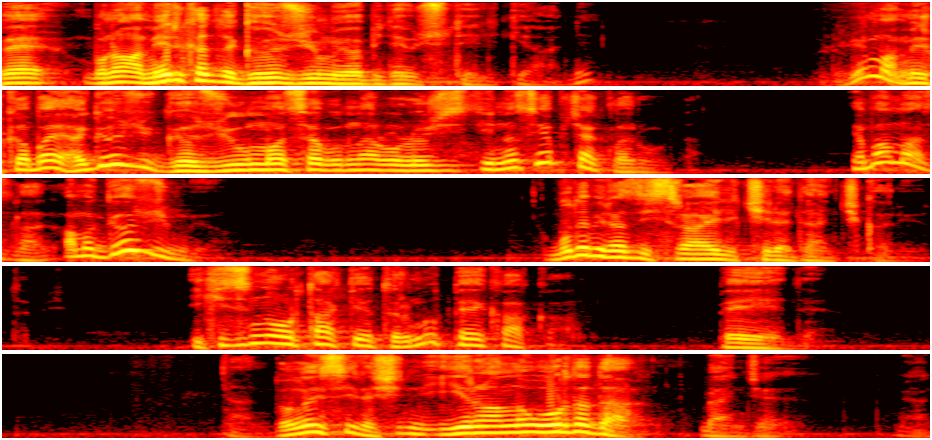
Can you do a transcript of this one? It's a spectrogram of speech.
Ve buna Amerika da göz yumuyor bir de üstelik yani. Öyle değil mi? Amerika bayağı göz, göz yummasa bunlar o lojistiği nasıl yapacaklar orada? Yapamazlar ama göz yumuyor. Bu da biraz İsrail çileden çıkarıyor tabii. İkisinin ortak yatırımı PKK, PYD. Yani dolayısıyla şimdi İran'la orada da bence yani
